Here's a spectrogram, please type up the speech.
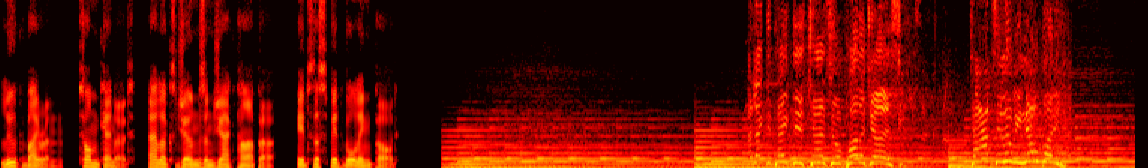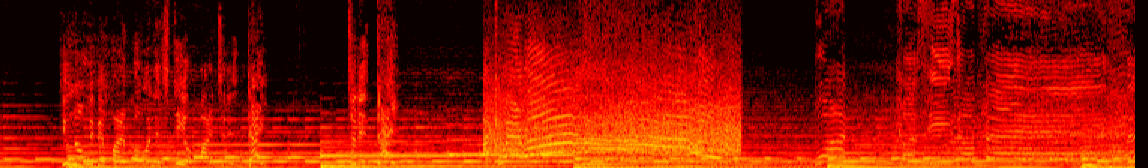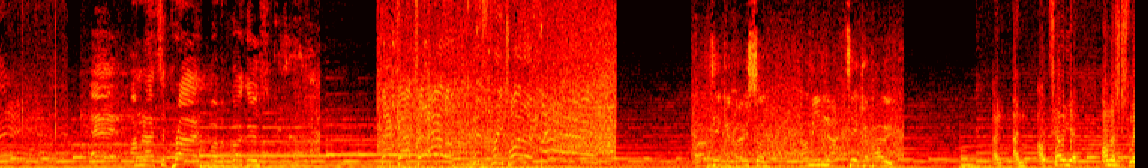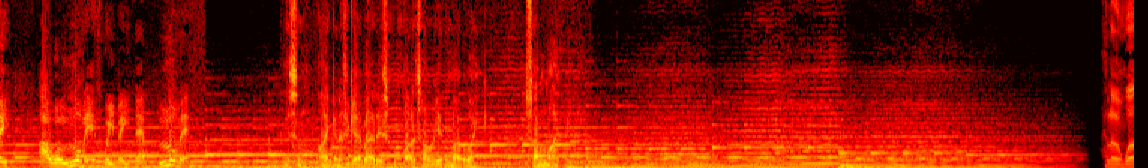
Luke Byron, Tom Kennett, Alex Jones, and Jack Harper. It's the Spitballing Pod. I'd like to take this chance to apologize to absolutely nobody. You know we've been fighting 400 and still fighting to this day. To this day. Aguero! What? Surprised, motherfuckers. Back out to Allen. His three-pointer. Bang! Uh, take a bow, son. I mean that. Take a bow. And, and I'll tell you, honestly, I will love it if we beat them. Love it. Listen, I ain't gonna forget about this by the time we hit the motorway. Some might.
